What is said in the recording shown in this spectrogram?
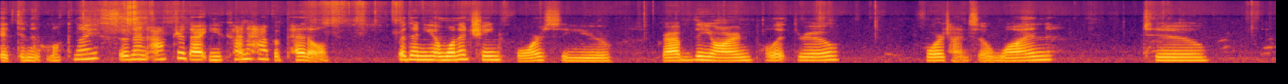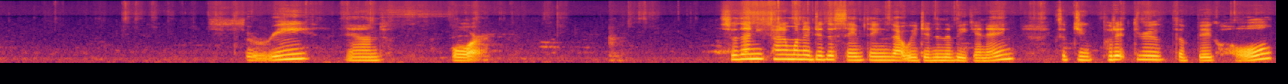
it didn't look nice. So then after that, you kind of have a petal, but then you want to chain four. So you grab the yarn, pull it through four times. So one, two, three, and four. So then you kind of want to do the same thing that we did in the beginning, except you put it through the big hole.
